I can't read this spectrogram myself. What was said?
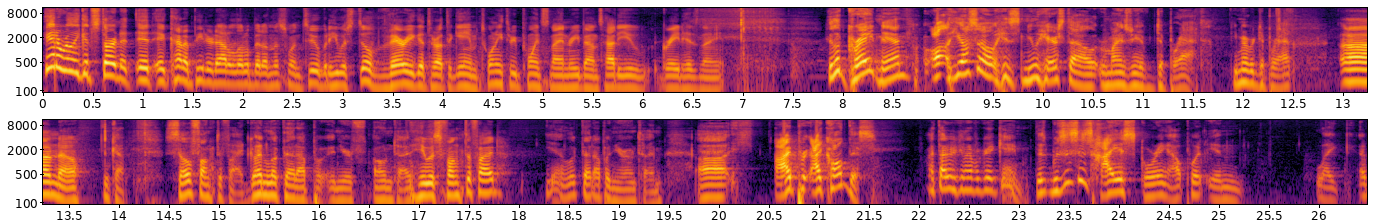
He had a really good start, and it, it, it kind of petered out a little bit on this one, too, but he was still very good throughout the game 23 points, nine rebounds. How do you grade his night? He looked great, man. Uh, He also his new hairstyle reminds me of Debrat. You remember Debrat? Uh, no. Okay, so functified. Go ahead and look that up in your own time. He was functified. Yeah, look that up in your own time. Uh, I pre- I called this. I thought he was gonna have a great game. This, was this his highest scoring output in? Like uh,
